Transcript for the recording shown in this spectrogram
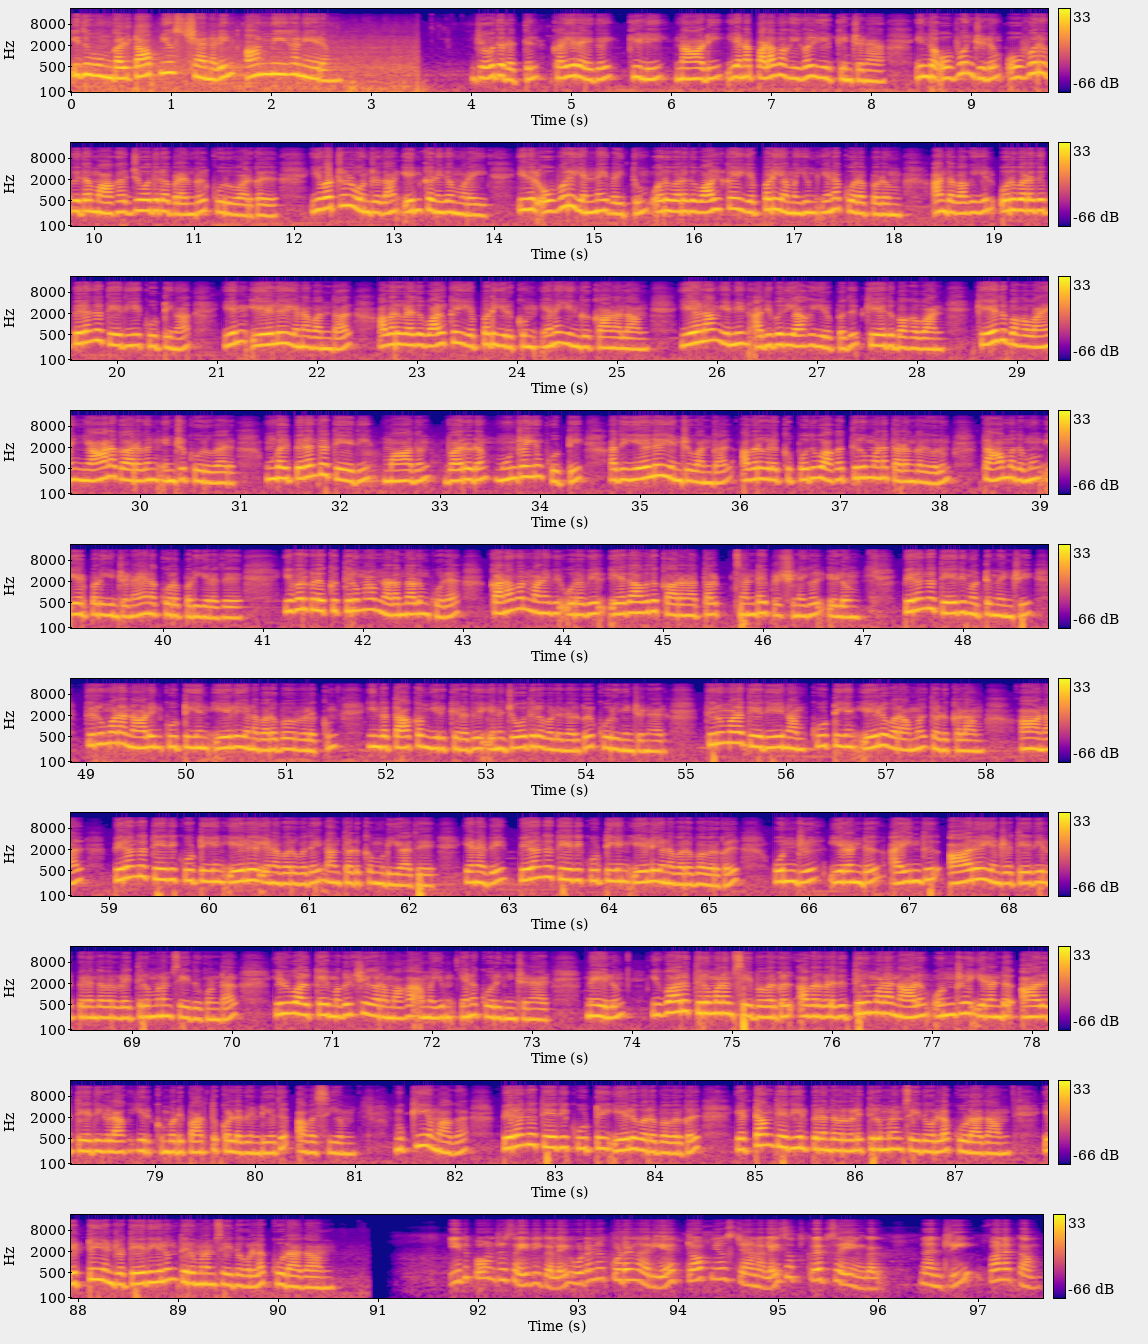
இது உங்கள் top news சேனலின் ஆன்மீக நேரம். ஜோதிடத்தில் கைரேகை கிளி நாடி என பல வகைகள் இருக்கின்றன. இந்த ஒவ்வொன்றிலும் ஒவ்வொரு விதமாக ஜோதிட பலன்கள் கூறுவார்கள். இவற்றுள் ஒன்றுதான் எண்கணித முறை. இதில் ஒவ்வொரு எண்ணை வைத்தும் ஒருவரது வாழ்க்கை எப்படி அமையும் என கூறப்படும். அந்த வகையில் ஒருவரது பிறந்த தேதியை கூட்டினால் எண் ஏழு என வந்தால் அவர்களது வாழ்க்கை எப்படி இருக்கும் என இங்கு காணலாம். ஏழாம் எண்ணின் அதிபதியாக இருப்பது கேது பகவான். கேது பகவானை ஞானகாரகன் என்று கூறுவர். உங்கள் பிறந்த தேதி மாதம் வருடம் மூன்றையும் கூட்டி அது ஏழு என்று வந்தால் அவர்களுக்கு பொதுவாக திருமண தடங்கல்களும் தாமதமும் ஏற்படுகின்றன என கூறப்படுகிறது. இவர்களுக்கு திருமணம் நடந்தாலும் கூட கணவன் மனைவி உறவில் ஏதாவது காரணத்தால் சண்டை பிரச்சனைகள் எழும். பிறந்த தேதி மட்டுமின்றி திருமண நாளின் கூட்டு எண் ஏழு என வருபவர்களுக்கும் இந்த தாக்கம் இருக்கிறது என ஜோதிட வல்லுநர்கள் கூறுகின்றனர். திருமண தேதியை நாம் கூட்டு எண் ஏழு வராமல் தடுக்கலாம். ஆனால் பிறந்த தேதி கூட்டு எண் ஏழு என வருவதை நாம் தடுக்க முடியாது. எனவே பிறந்த தேதி கூட்டு எண் ஏழு என வருபவர்கள் ஒன்று இரண்டு ஐந்து ஆறு என்ற தேதியில் பிறந்தவர்களை திருமணம் செய்து கொண்டால் இல்வாழ்க்கை மகிழ்ச்சிகரமாக அமையும் என கூறுகின்றனர். மேலும் இவ்வாறு திருமணம் செய்பவர்கள் அவர்களது திருமண நாளும் ஒன்று ஒன்று இரண்டு ஆறு தேதிகளாக இருக்கும்படி பார்த்து கொள்ள வேண்டியது அவசியம். முக்கியமாக பிறந்த தேதி கூட்டு ஏழு வருபவர்கள் எட்டாம் தேதியில் பிறந்தவர்களை திருமணம் செய்து கொள்ளக்கூடாதாம். எட்டு என்ற தேதியிலும் திருமணம் செய்து கொள்ளக்கூடாதாம். இது போன்ற செய்திகளை உடனுக்குடன் அறிய டாப் நியூஸ் சேனலை சப்ஸ்கிரைப் செய்யுங்கள். நன்றி வணக்கம்.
